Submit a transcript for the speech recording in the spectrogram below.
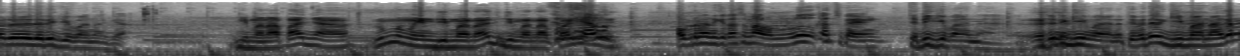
Aduh, jadi gimana gak? Gimana apanya? Lu mau main gimana aja gimana Kan apanya lu nih? obrolan kita semalam lu kan suka yang jadi gimana? Jadi gimana? Tiba-tiba gimana kan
